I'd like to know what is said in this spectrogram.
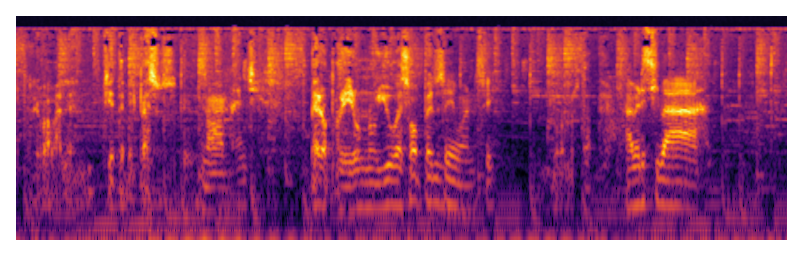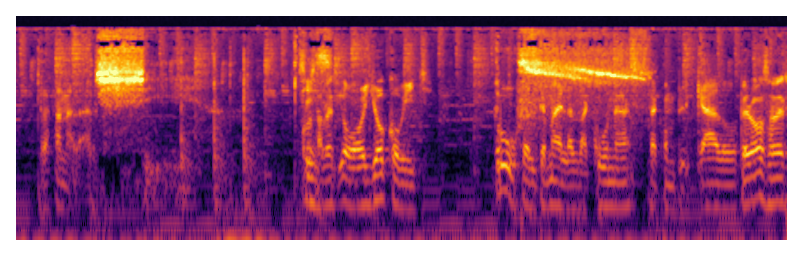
Hasta arriba valen 7 mil pesos. No manches. Pero por ir a un US Open. Sí, bueno, sí. no, no está peor. A ver si va Rafa Nadal. Sí. Sí, sí, o Djokovic. Uf, el tema de las vacunas está complicado. Pero vamos a ver.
